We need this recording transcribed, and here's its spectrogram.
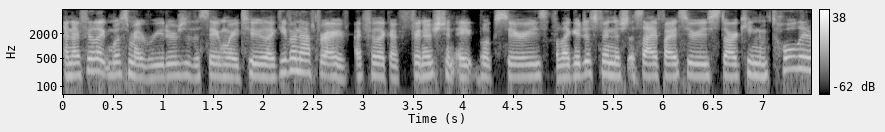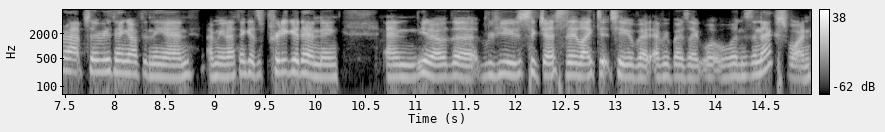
and i feel like most of my readers are the same way too like even after i, I feel like i finished an eight book series like i just finished a sci-fi series star kingdom totally wraps everything up in the end i mean i think it's a pretty good ending and you know the reviews suggest they liked it too but everybody's like well when's the next one?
